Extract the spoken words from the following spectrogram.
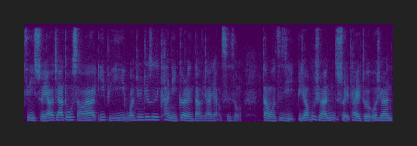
自己水要加多少啊？一比一，完全就是看你个人当下想吃什么。但我自己比较不喜欢水太多，我喜欢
